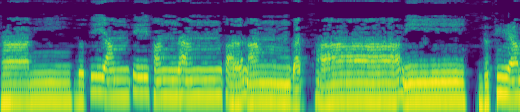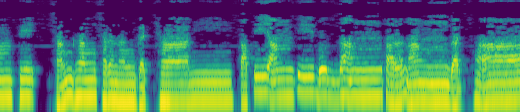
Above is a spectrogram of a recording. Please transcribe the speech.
ဒ ුතියම්පි සංඝං සරණං ගච්ඡාමි ဒ ුතියම්පි සංඝං සරණං ගච්ඡාමි තතියම්පි බුද්ධං සරණං ගච්ඡාමි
